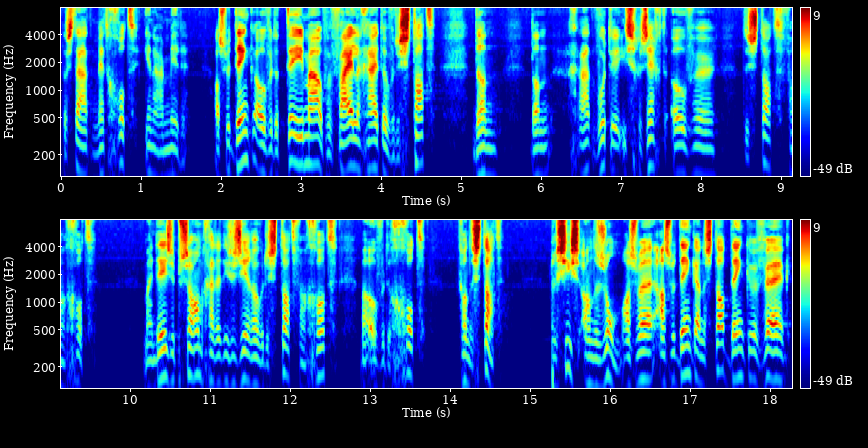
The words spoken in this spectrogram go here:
Daar staat met God in haar midden. Als we denken over dat thema, over veiligheid, over de stad, dan, dan gaat, wordt er iets gezegd over de stad van God. Maar in deze psalm gaat het niet zozeer over de stad van God, maar over de God van de stad. Precies andersom. Als we, als we denken aan de stad, denken we vaak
